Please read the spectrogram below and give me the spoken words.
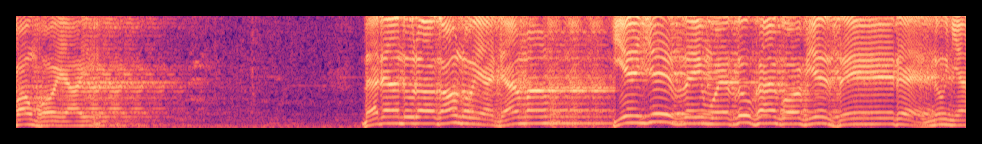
ပေါင်းဖော်ရ၏ တတံသူတော်ကောင်းတို့ရဲ့ဓမ္မယဉ်ကျေးသိမ်ဝဲဒုက္ခကိုဖြစ်စေတဲ့နုညံ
